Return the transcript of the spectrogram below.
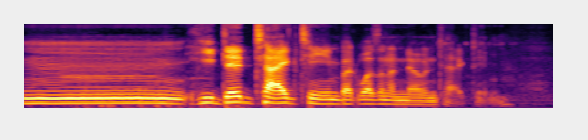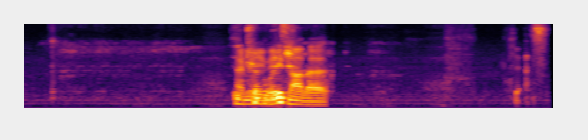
Mm, he did tag team, but wasn't a known tag team. Is I mean, Triple it's H? not a. Yes.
